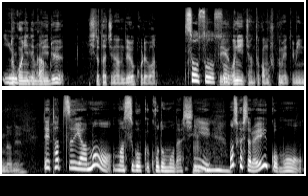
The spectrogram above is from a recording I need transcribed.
どこにでもいる人たちなんだよこれは。っそうそうそう。うお兄ちゃんとかも含めてみんなね。で達也も、まあ、すごく子供だし、うん。もしかしたら英子も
